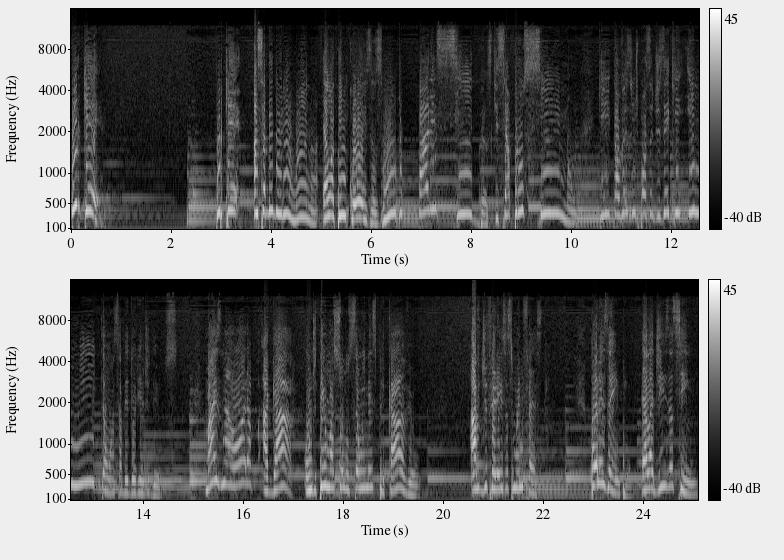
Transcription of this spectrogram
Por quê? Porque a sabedoria humana, ela tem coisas muito parecidas, que se aproximam, que talvez a gente possa dizer que imitam a sabedoria de Deus. Mas na hora H, onde tem uma solução inexplicável, a diferença se manifesta. Por exemplo, ela diz assim:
